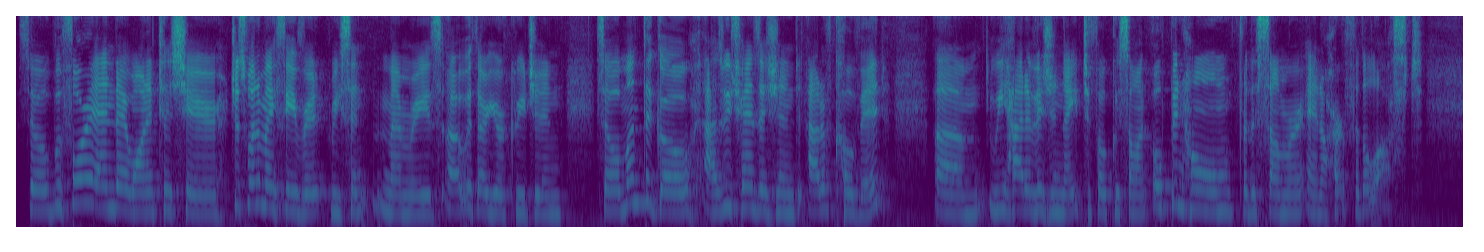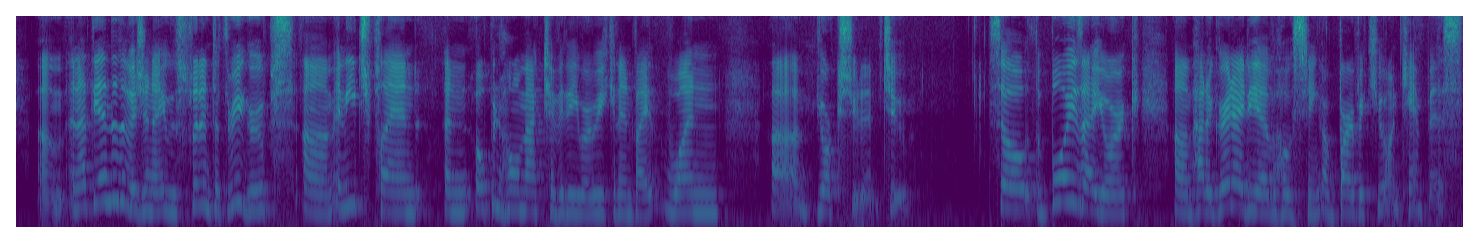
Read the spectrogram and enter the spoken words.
So, before I end, I wanted to share just one of my favorite recent memories uh, with our York region. So, a month ago, as we transitioned out of COVID, um, we had a vision night to focus on open home for the summer and a heart for the lost. Um, and at the end of the vision night, we split into three groups, um, and each planned an open home activity where we can invite one uh, York student too. So the boys at York um, had a great idea of hosting a barbecue on campus.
